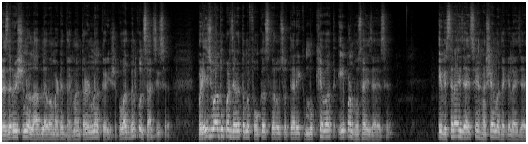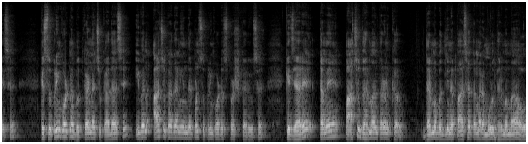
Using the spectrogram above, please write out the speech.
રિઝર્વેશનનો લાભ લેવા માટે ધર્માંતરણ ન કરી શકો. વાત બિલકુલ સાચી છે. પણ એ જ વાત ઉપર જ્યારે તમે ફોકસ કરો છો, ત્યારે એક મુખ્ય વાત એ પણ ભૂંસાઈ જાય છે. એ વિસરાઈ જાય છે હાંસિયામાં ધકેલાઈ જાય છે કે સુપ્રીમ કોર્ટના ભૂતકાળના ચુકાદા છે. ઇવન આ ચુકાદાની અંદર પણ સુપ્રીમ કોર્ટે સ્પષ્ટ કર્યું છે કે જ્યારે તમે પાછું ધર્માંતરણ કરો, ધર્મ બદલીને પાછા તમારા મૂળ ધર્મમાં આવો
